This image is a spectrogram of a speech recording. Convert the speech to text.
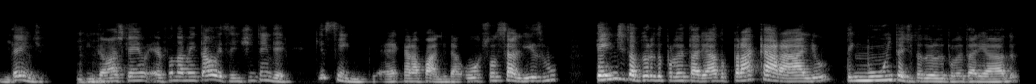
Uhum. Entende? Uhum. Então acho que é, é, fundamental isso, a gente entender que sim, é cara pálida, o socialismo tem ditadura do proletariado pra caralho, tem muita ditadura do proletariado,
